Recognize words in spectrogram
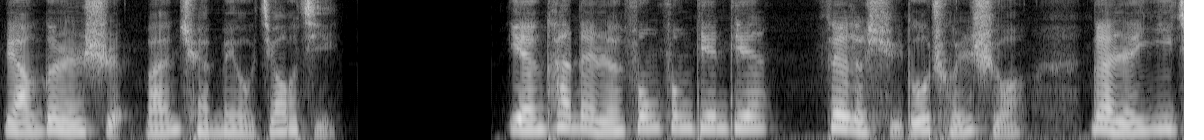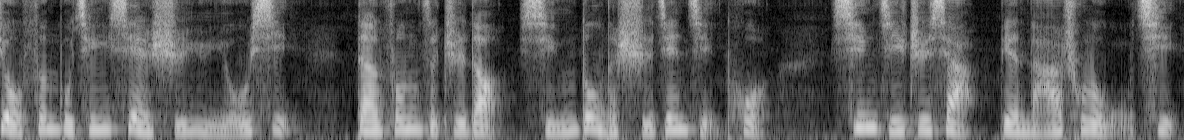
两个人是完全没有交集。眼看那人疯疯癫癫，费了许多唇舌，那人依旧分不清现实与游戏。但疯子知道行动的时间紧迫，心急之下便拿出了武器，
